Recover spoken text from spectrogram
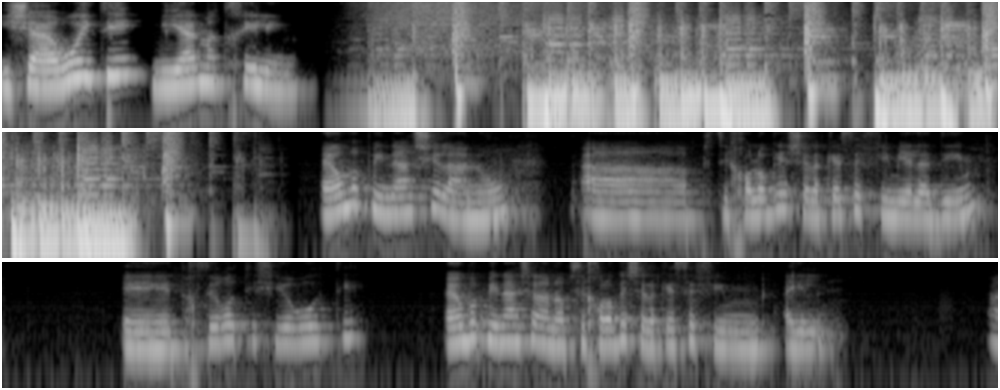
יישארו איתי, מיד מתחילים. היום בפינה שלנו, הפסיכולוגיה של הכסף עם ילדים. אה, תחזיר אותי, שיראו אותי. היום בפינה שלנו, הפסיכולוגיה של הכסף עם הילדים. אה.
